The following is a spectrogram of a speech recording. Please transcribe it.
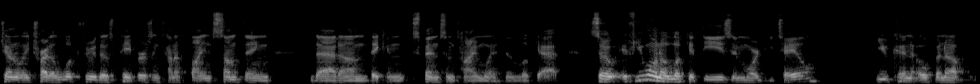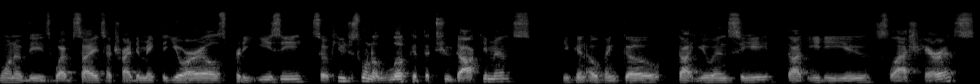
generally try to look through those papers and kind of find something that um, they can spend some time with and look at. So if you want to look at these in more detail, you can open up one of these websites. I tried to make the URLs pretty easy. So if you just want to look at the two documents, you can open go.unc.edu slash Harris.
